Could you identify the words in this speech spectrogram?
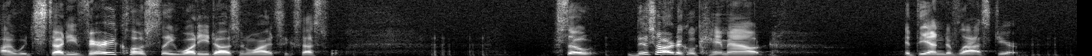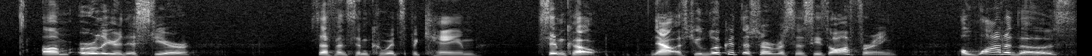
I would study very closely what he does and why it's successful. So this article came out at the end of last year. Um, earlier this year, Stefan Simchowitz became Simco. Now, if you look at the services he's offering, a lot of those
